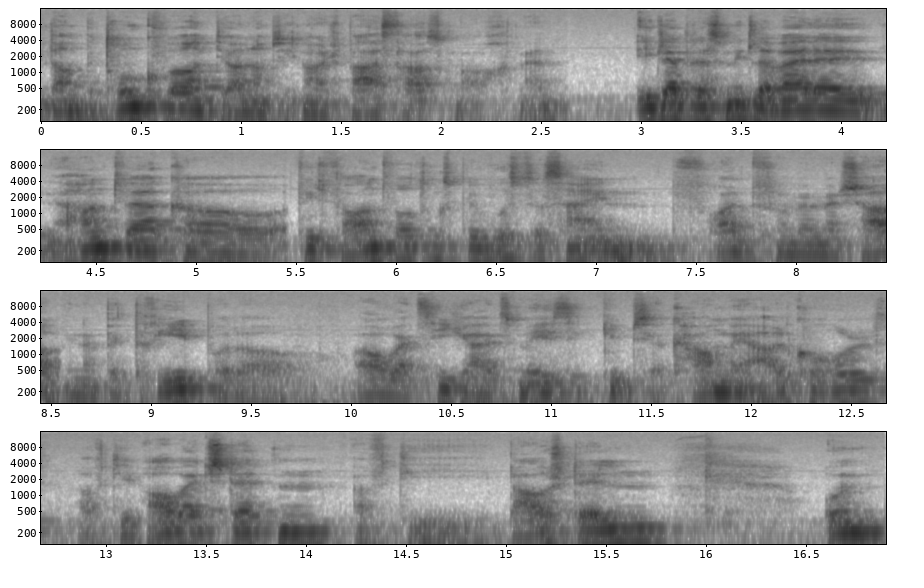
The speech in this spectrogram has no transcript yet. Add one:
dann betrunken war und die anderen haben sich noch einen Spaß draus gemacht. Nicht? Ich glaube, dass mittlerweile Handwerker viel verantwortungsbewusster sein, vor allem schon wenn man schaut in einem Betrieb oder arbeitssicherheitsmäßig gibt es ja kaum mehr Alkohol auf die Arbeitsstätten, auf die Baustellen. Und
